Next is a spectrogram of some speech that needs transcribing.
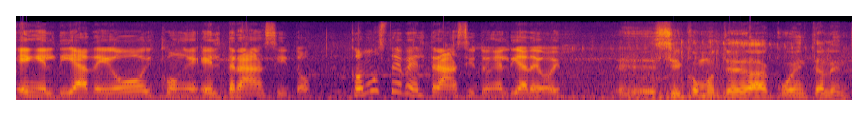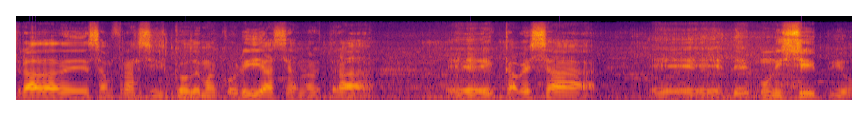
en el día de hoy con el tránsito. ¿Cómo usted ve el tránsito en el día de hoy? Eh, sí, como usted da cuenta, la entrada de San Francisco de Macorís hacia nuestra eh, cabeza eh, del municipio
